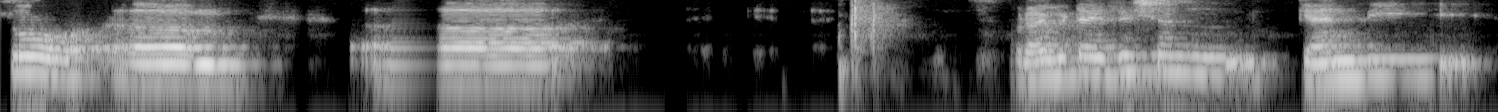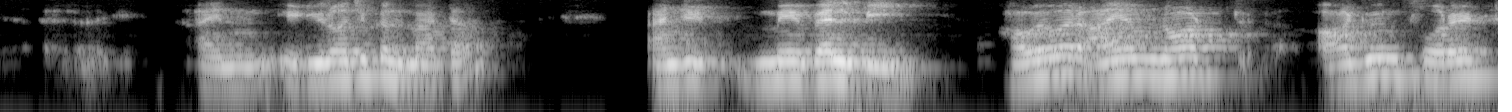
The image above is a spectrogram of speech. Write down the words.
So, um, uh, privatization can be an ideological matter and it may well be. However, I am not arguing for it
